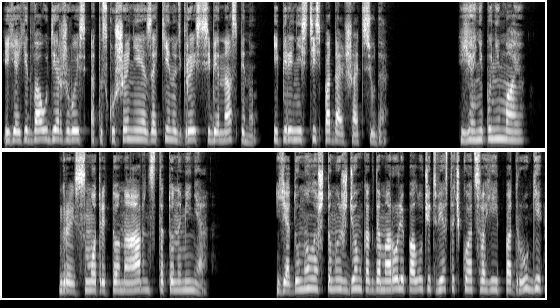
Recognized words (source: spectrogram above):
и я едва удерживаюсь от искушения закинуть Грейс себе на спину и перенестись подальше отсюда. «Я не понимаю». Грейс смотрит то на Арнста, то на меня. Я думала, что мы ждем, когда Мароли получит весточку от своей подруги,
